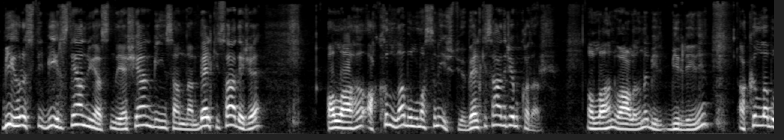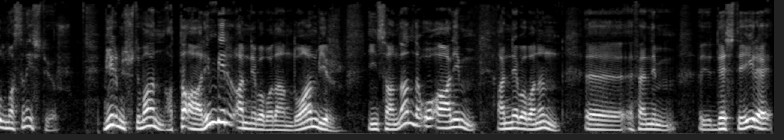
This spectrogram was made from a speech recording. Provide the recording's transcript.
Bir, Hristi, bir Hristiyan dünyasında yaşayan bir insandan belki sadece Allah'ı akılla bulmasını istiyor. Belki sadece bu kadar. Allah'ın varlığını, birliğini akılla bulmasını istiyor. Bir Müslüman hatta alim bir anne babadan doğan bir insandan da o alim anne babanın e, efendim e, desteğiyle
